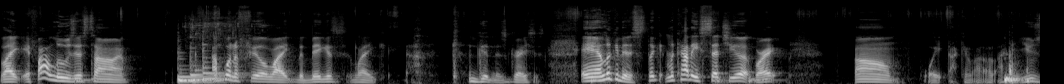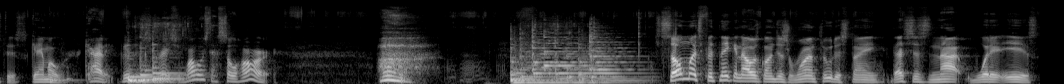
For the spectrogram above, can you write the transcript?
Like if I lose this time, I'm gonna feel like the biggest like goodness gracious. And look at this. Look look how they set you up, right? Um, wait, I can I can use this. Game over. Got it. Goodness gracious. Why was that so hard? so much for thinking I was going to just run through this thing. That's just not what it is.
